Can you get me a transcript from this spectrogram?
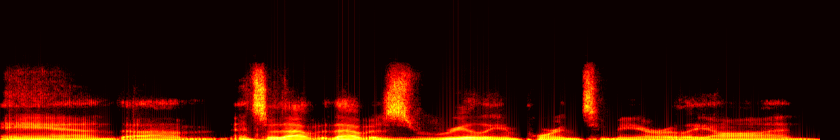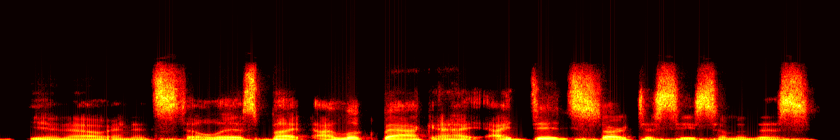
And um and so that that was really important to me early on you know and it still is. But i look back and i, I did start to see some of this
